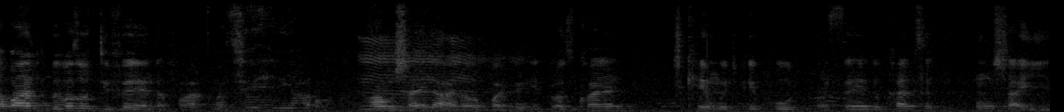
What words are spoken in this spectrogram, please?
Abantu bebazodefenda fast bathi "Hey, ya, awumshayelana but then it was quite she came with people and said ukhathi ungishayile?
